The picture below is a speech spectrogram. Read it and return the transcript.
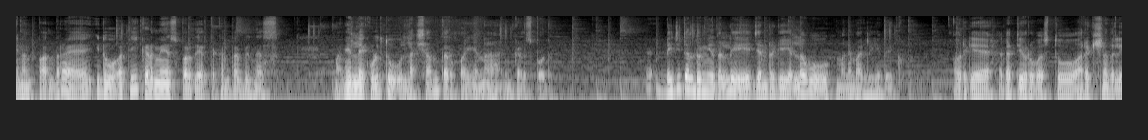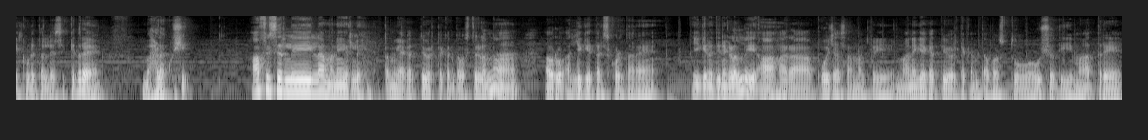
ಏನಂತಪ್ಪ ಅಂದರೆ, ಇದು ಅತಿ ಕಡಿಮೆ ಸ್ಪರ್ಧೆ ಇರ್ತಕ್ಕಂಥ ಬಿಸ್ನೆಸ್ ಮನೆಯಲ್ಲೇ ಕುಳಿತು ಲಕ್ಷಾಂತರ ರೂಪಾಯಿಯನ್ನು ಗಳಿಸ್ಬೋದು. ಡಿಜಿಟಲ್ ದುನಿಯಾದಲ್ಲಿ ಜನರಿಗೆ ಎಲ್ಲವೂ ಮನೆ ಬಾಗಿಲಿಗೆ ಬೇಕು. ಅವರಿಗೆ ಅಗತ್ಯವಿರುವ ವಸ್ತು, ಅರಕ್ಷಣದಲ್ಲಿ ಕುಳಿತಲ್ಲೇ ಸಿಕ್ಕಿದರೆ ಬಹಳ ಖುಷಿ. ಆಫೀಸ್ ಇರಲಿ, ಇಲ್ಲ ಮನೆ ಇರಲಿ, ತಮಗೆ ಅಗತ್ಯವಿರ್ತಕ್ಕಂಥ ವಸ್ತುಗಳನ್ನು ಅವರು ಅಲ್ಲಿಗೆ ತರಿಸ್ಕೊಳ್ತಾರೆ. ಈಗಿನ ದಿನಗಳಲ್ಲಿ ಆಹಾರ, ಪೂಜಾ ಸಾಮಗ್ರಿ, ಮನೆಗೆ ಅಗತ್ಯವಿರ್ತಕ್ಕಂಥ ವಸ್ತು, ಔಷಧಿ, ಮಾತ್ರೆ,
